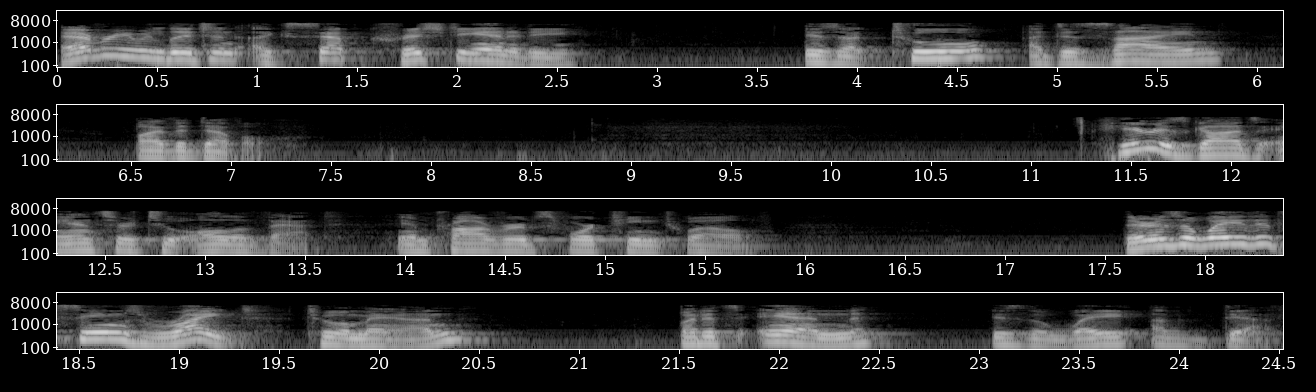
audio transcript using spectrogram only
Every religion except Christianity is a tool, a design by the devil. Here is God's answer to all of that in Proverbs 14:12. There is a way that seems right to a man, but its end is the way of death.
